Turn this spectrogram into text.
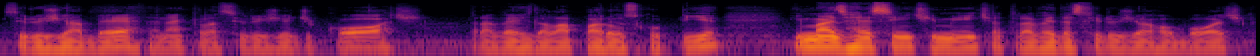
cirurgia aberta, né? Aquela cirurgia de corte, através da laparoscopia e mais recentemente através da cirurgia robótica,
